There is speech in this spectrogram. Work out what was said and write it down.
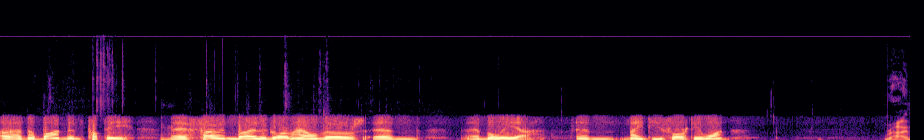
an abandoned puppy uh, found by the Gordon Highlanders in uh, Malaya in 1941. Right.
